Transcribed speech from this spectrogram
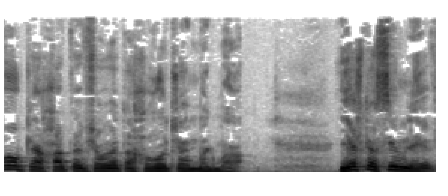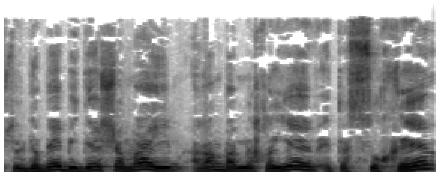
או כאחת האפשרויות האחרות שם בגמרא. יש לשים לב שלגבי בידי שמיים, הרמב"ם מחייב את הסוחר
